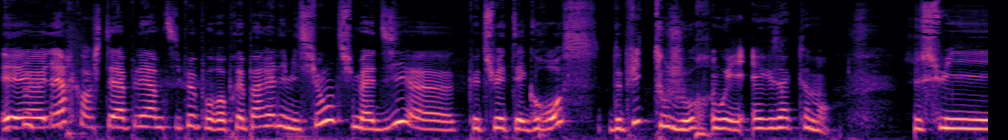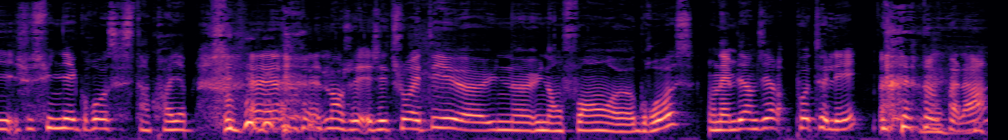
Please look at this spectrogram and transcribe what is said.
Et euh, hier quand je t'ai appelé un petit peu pour préparer l'émission, tu m'as dit euh, que tu étais grosse depuis toujours. Oui, exactement. Je suis, je suis née grosse, c'est incroyable. Euh, non, j'ai toujours été euh, une, une enfant euh, grosse. On aime bien dire potelée, voilà.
